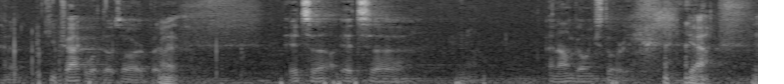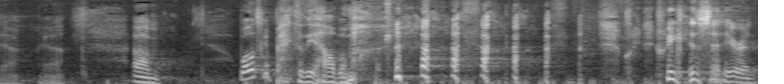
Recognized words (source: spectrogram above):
kind of keep track of what those are. But Right. It's a it's a you know, an ongoing story. yeah, yeah, yeah. Um, well, let's get back to the album. we can sit here and,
